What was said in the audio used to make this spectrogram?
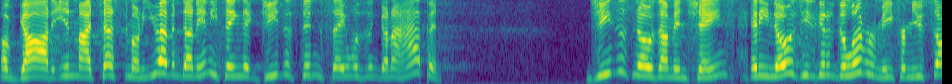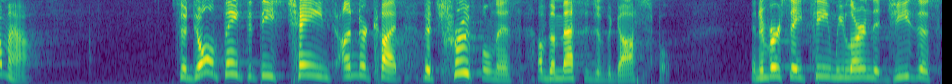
of God in my testimony. You haven't done anything that Jesus didn't say wasn't going to happen. Jesus knows I'm in chains, and he knows he's going to deliver me from you somehow. So don't think that these chains undercut the truthfulness of the message of the gospel. And in verse 18, we learn that Jesus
